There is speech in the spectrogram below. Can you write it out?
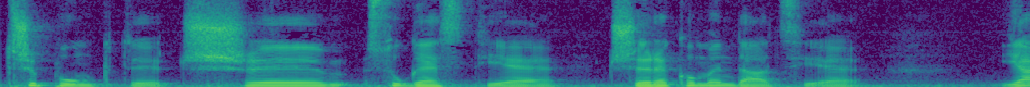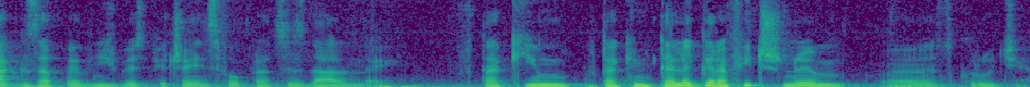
trzy punkty, trzy sugestie, trzy rekomendacje, jak zapewnić bezpieczeństwo pracy zdalnej. W takim, w takim telegraficznym e, skrócie.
